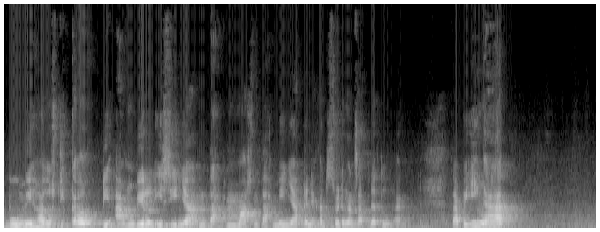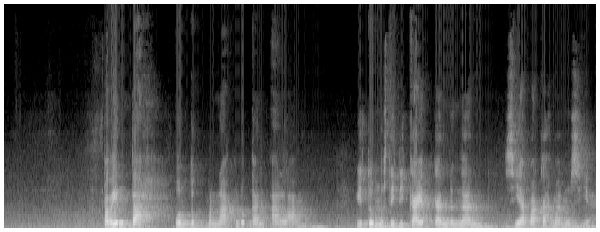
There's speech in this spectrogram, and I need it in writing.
bumi harus dikeruk, diambil isinya, entah emas, entah minyak. Ini kan sesuai dengan sabda Tuhan. Tapi ingat, perintah untuk menaklukkan alam itu mesti dikaitkan dengan siapakah manusia.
